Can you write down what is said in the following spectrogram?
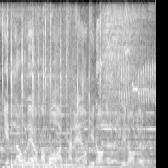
ำกินเหล้าแล้วก็พอดค่ะแล้วพี่น้องเอ้ยพี่น้องเอ้ย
